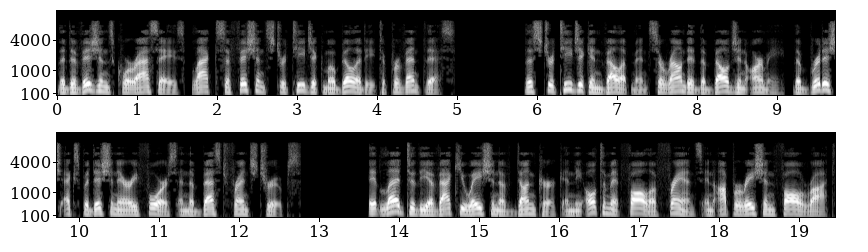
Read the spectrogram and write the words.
the divisions cuirasses, lacked sufficient strategic mobility to prevent this. The strategic envelopment surrounded the Belgian army, the British Expeditionary Force and the best French troops. It led to the evacuation of Dunkirk and the ultimate fall of France in Operation Fall Rot.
